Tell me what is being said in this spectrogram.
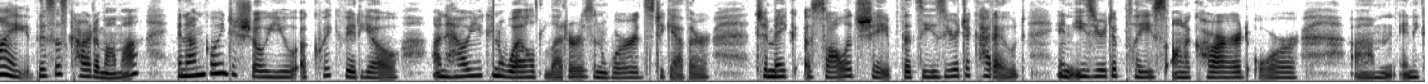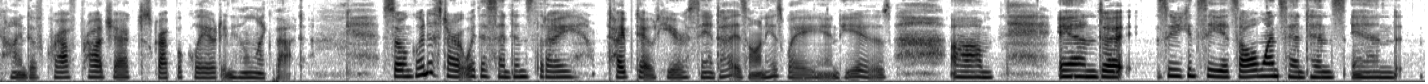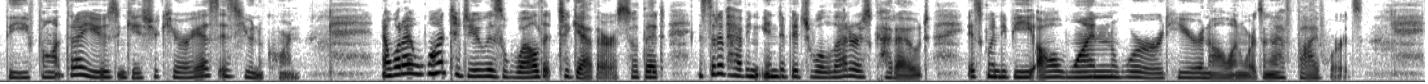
Hi, this is Cardamama, and I'm going to show you a quick video on how you can weld letters and words together to make a solid shape that's easier to cut out and easier to place on a card or um, any kind of craft project, scrapbook layout, anything like that. So I'm going to start with a sentence that I typed out here. Santa is on his way, and he is. Um, and uh, so you can see it's all one sentence and the font that I use, in case you're curious, is Unicorn. Now what I want to do is weld it together so that instead of having individual letters cut out, it's going to be all one word here and all one word. So I'm going to have five words.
